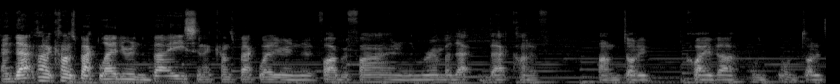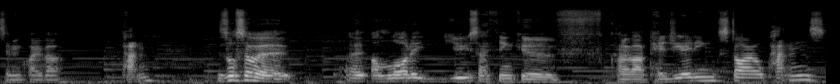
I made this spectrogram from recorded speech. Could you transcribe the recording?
and that kind of comes back later in the bass and it comes back later in the vibraphone and the marimba that that kind of um, dotted quaver or, or dotted semiquaver pattern there's also a, a, a, lot of use i think of kind of arpeggiating style patterns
